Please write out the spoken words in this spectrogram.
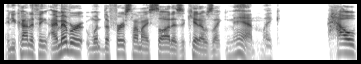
And you kind of think I remember when the first time I saw it as a kid, I was like, man, like how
